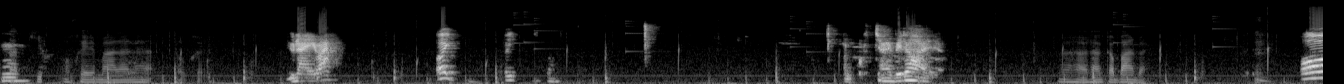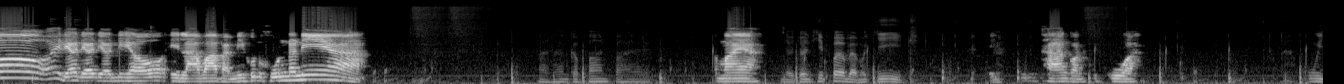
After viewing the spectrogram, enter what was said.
เดี๋ยวตัดอืมคลิปโอเคมาแล้วนะฮะโอเคอยู่ไหนวะเอ้ยเอ้ยมันอดใจไม่ได้อะมาหาทางกลับบ้านไปโอ้เอ้ยเดี๋ยวเดี๋ยวเดี๋ยวเดี๋ยวไอ้ลาวาแบบนี้คุ้นๆนะเนี่ยหาทางกลับบ้านไปทำไมอะเดี๋ยวโดนคิปเปอร์แบบเมื่อกี้อีกทางก่อนกูกลัวอุ้ย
